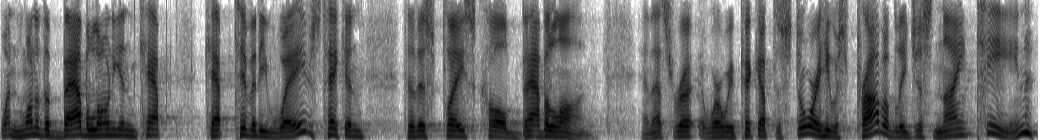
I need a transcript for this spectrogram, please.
when one of the Babylonian cap- captivity waves taken to this place called Babylon. And that's re- where we pick up the story. He was probably just 19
